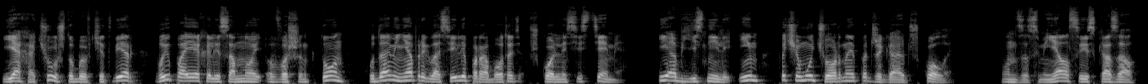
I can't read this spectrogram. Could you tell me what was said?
Я хочу, чтобы в четверг вы поехали со мной в Вашингтон, куда меня пригласили поработать в школьной системе, и объяснили им, почему черные поджигают школы. Он засмеялся и сказал,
